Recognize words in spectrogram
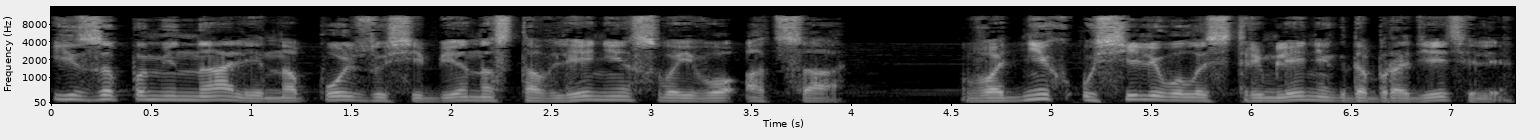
и запоминали на пользу себе наставления своего отца. В одних усиливалось стремление к добродетели,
